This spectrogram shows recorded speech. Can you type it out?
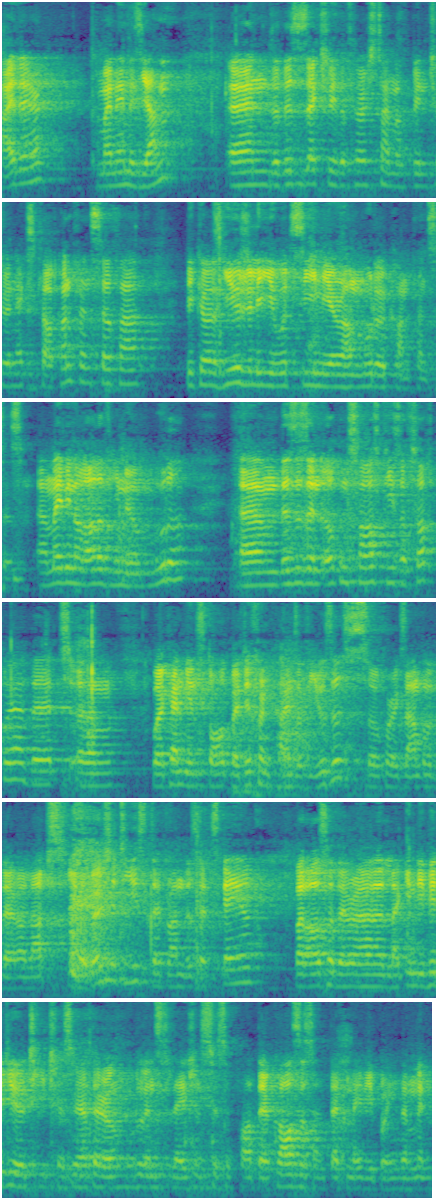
Hi there, my name is Jan, and this is actually the first time I've been to a Nextcloud conference so far, because usually you would see me around Moodle conferences. Uh, maybe not all of you know Moodle. Um, this is an open source piece of software that um, well, can be installed by different kinds of users. So, for example, there are large universities that run this at scale, but also there are like individual teachers who have their own Moodle installations to support their courses and that maybe bring them in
